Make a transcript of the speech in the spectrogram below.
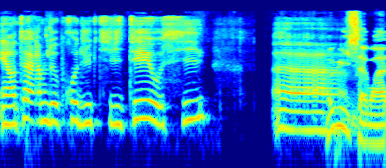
Et en termes de productivité aussi. Euh, Ah oui, ça va en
